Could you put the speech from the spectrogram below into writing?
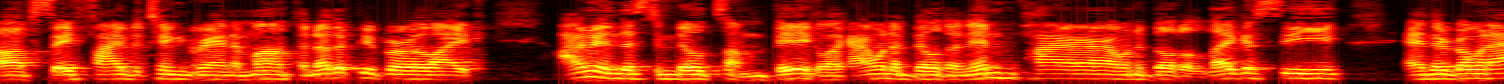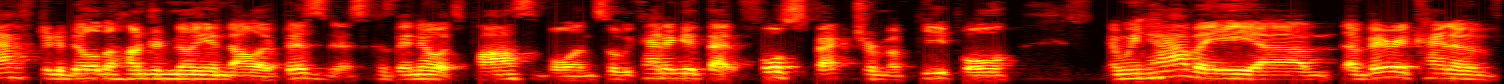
of say five to 10 grand a month. And other people are like, I'm in this to build something big. Like I want to build an empire. I want to build a legacy and they're going after to build a hundred million dollar business because they know it's possible. And so we kind of get that full spectrum of people and we have a um, a very kind of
